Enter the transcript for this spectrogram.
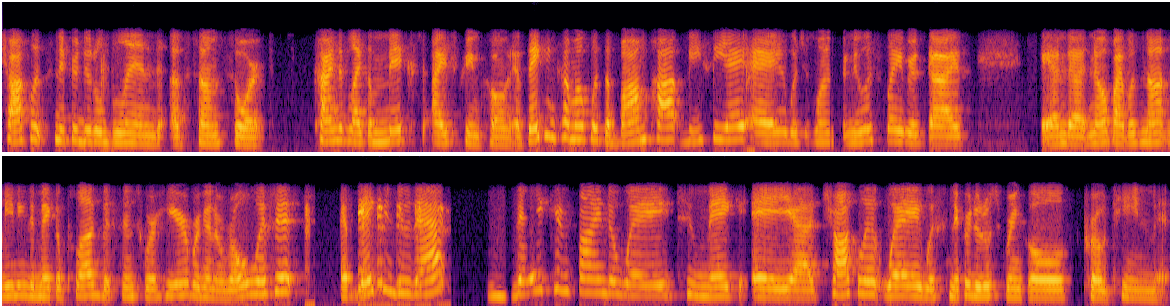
chocolate snickerdoodle blend of some sort, kind of like a mixed ice cream cone. If they can come up with a bomb pop BCAA, which is one of their newest flavors, guys. And uh, nope, I was not meaning to make a plug, but since we're here, we're going to roll with it. If they can do that, they can find a way to make a uh, chocolate whey with snickerdoodle sprinkles protein mix.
